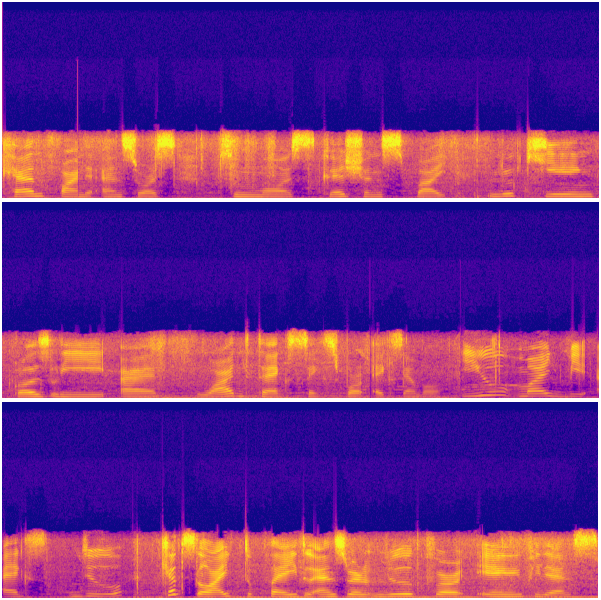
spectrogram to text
can find the answers to most questions by looking closely at what the text says. For example, you might be asked, Do cats like to play? To answer, look for evidence.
